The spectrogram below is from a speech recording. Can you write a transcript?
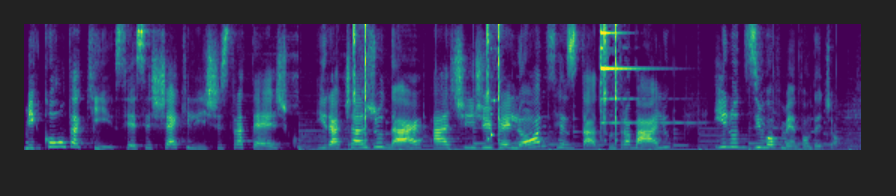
Me conta aqui se esse checklist estratégico irá te ajudar a atingir melhores resultados no trabalho e no desenvolvimento on the job.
